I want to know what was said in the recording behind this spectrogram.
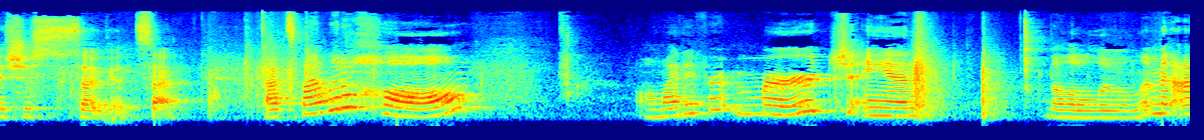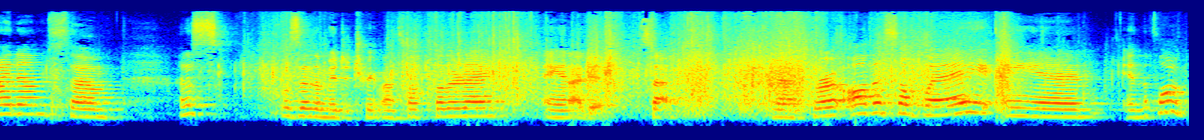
it's just so good. So that's my little haul. All my different merch and the little Lululemon items. So I just was in the mood to treat myself the other day and I did. So I'm gonna throw all this away and in the vlog.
